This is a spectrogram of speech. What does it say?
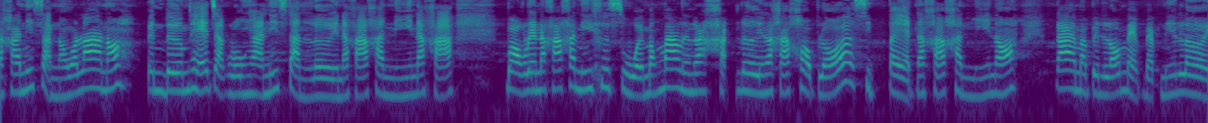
นะคะนิสสันนวาร่าเนาะเป็นเดิมแท้จากโรงงานนิสสันเลยนะคะคันนี้นะคะ บอกเลยนะคะคันนี้คือสวยมากๆเลยนะคะเลยนะคะ ขอบล้อ 18 นะคะคันนี้เนาะได้มาเป็นล้อแม็กแบบนี้เลย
